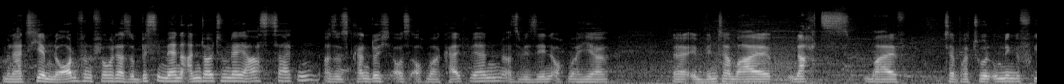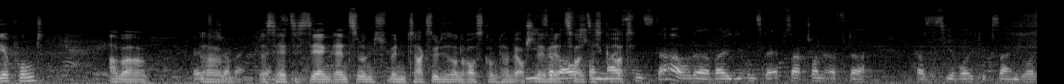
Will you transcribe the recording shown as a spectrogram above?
Man hat hier im Norden von Florida so ein bisschen mehr eine Andeutung der Jahreszeiten. Also es kann durchaus auch mal kalt werden. Also wir sehen auch mal hier äh, im Winter mal nachts mal Temperaturen um den Gefrierpunkt. Aber Hält ähm, das hält sich sehr in Grenzen und wenn tagsüber die Sonne rauskommt, haben wir auch Die schnell ist wieder aber auch 20 schon Grad. meistens da, oder? Weil die, unsere App sagt schon öfter, dass es hier wolkig sein soll.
